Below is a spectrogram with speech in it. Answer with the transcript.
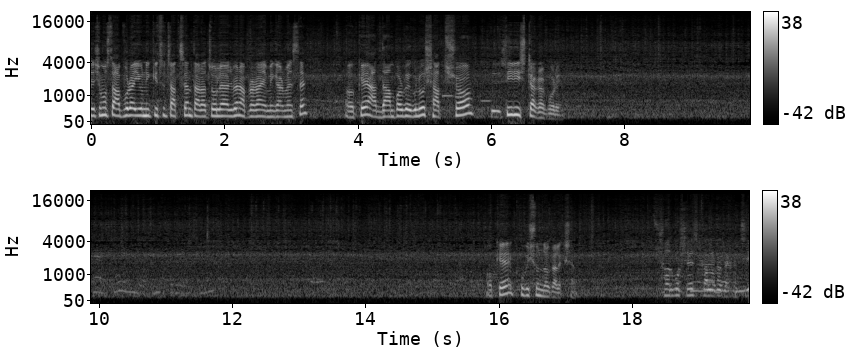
যে সমস্ত আপুরা ইউনিক কিছু চাচ্ছেন, তারা চলে আসবেন আপনারা এমি গার্মেন্টসে ওকে আর দাম পড়বে এগুলো সাতশো তিরিশ টাকা করে। ওকে খুবই সুন্দর কালেকশন সর্বশেষ কালারটা দেখাচ্ছি।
